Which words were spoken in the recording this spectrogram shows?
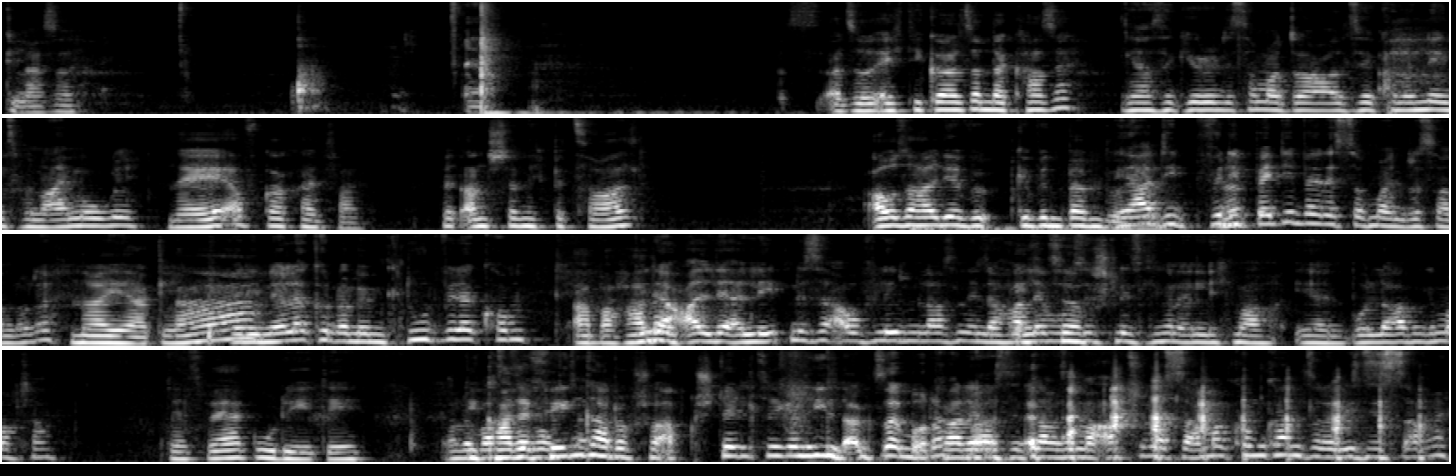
Klasse. Also echt die Girls an der Kasse? Ja, Security haben wir da, also ihr könnt nirgendwo reinmogeln. Nee, auf gar keinen Fall. Wird anständig bezahlt. Außer halt ihr gewinnt beim Würfeln. Ja, die, für die Betty wäre das doch mal interessant, oder? Naja, Für die klar. Nella könnte man mit dem Knut wiederkommen. Aber Wieder hallo, alte Erlebnisse aufleben lassen in der Halle, wo so. sie schließlich und endlich mal ihren Bullabend gemacht haben. das wäre eine gute Idee. Oder die Karte Fink hat doch schon abgestellt, sicherlich langsam, oder? Gerade hast du jetzt langsam mal abgeschaut, dass du auch mal kommen kannst, oder wie ist die Sache?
